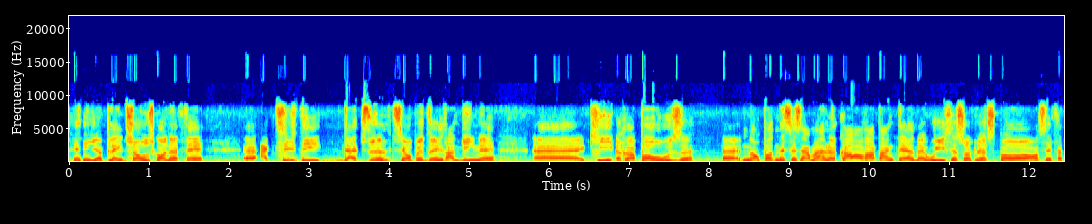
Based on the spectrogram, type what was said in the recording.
il y a plein de choses qu'on a fait, euh, activités d'adultes, si on peut dire, entre guillemets, euh, qui reposent euh, non pas nécessairement le corps en tant que tel, mais oui, c'est sûr que le spa, on s'est fait,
